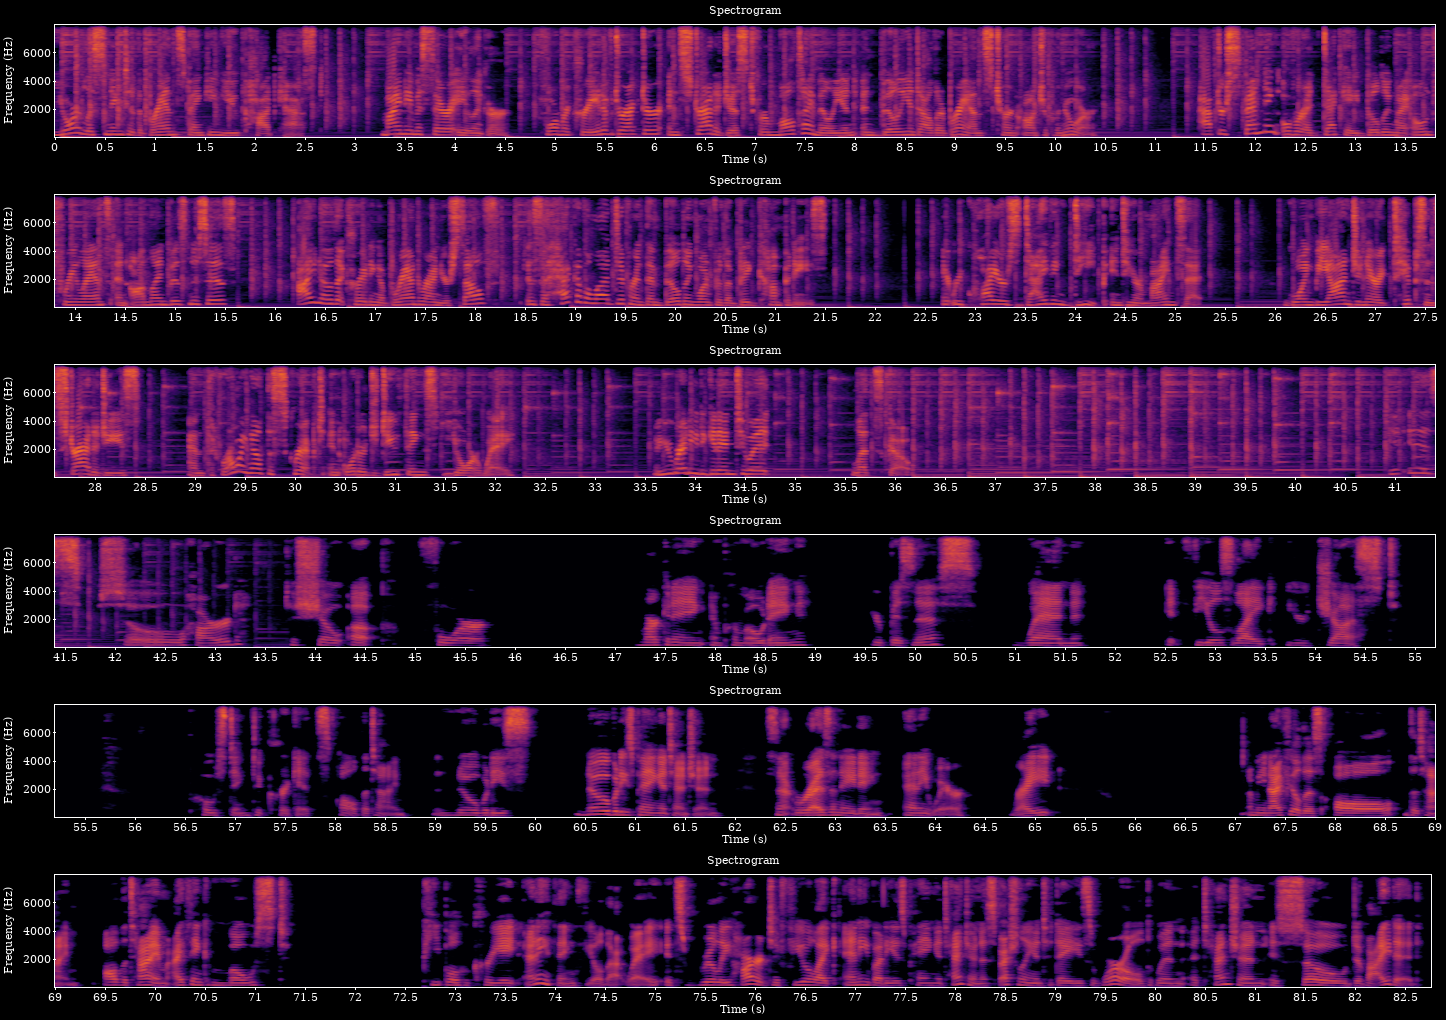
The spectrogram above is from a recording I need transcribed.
You're listening to the Brand Spanking You podcast. My name is Sarah Ehlinger, former creative director and strategist for multi million and billion dollar brands turned entrepreneur. After spending over a decade building my own freelance and online businesses, I know that creating a brand around yourself is a heck of a lot different than building one for the big companies. It requires diving deep into your mindset, going beyond generic tips and strategies, and throwing out the script in order to do things your way. Are you ready to get into it? Let's go. It is so hard to show up for marketing and promoting your business when it feels like you're just posting to crickets all the time. Nobody's nobody's paying attention. It's not resonating anywhere, right? I mean, I feel this all the time. All the time. I think most people who create anything feel that way. It's really hard to feel like anybody is paying attention, especially in today's world when attention is so divided.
